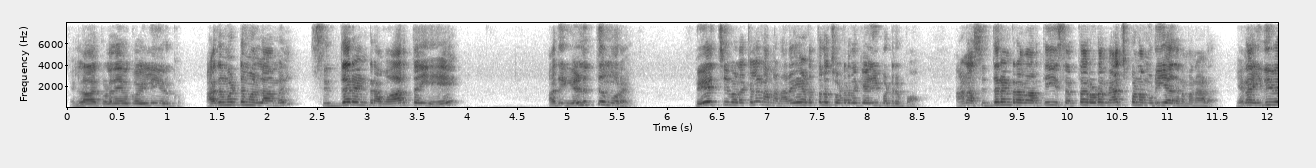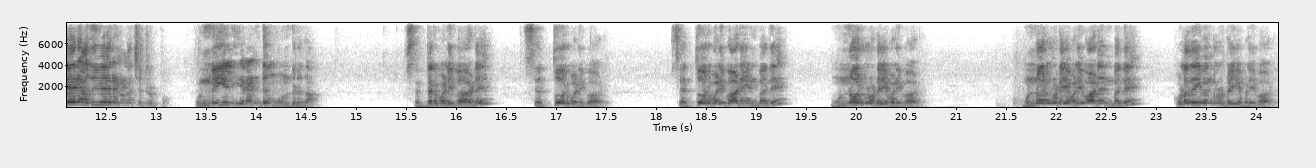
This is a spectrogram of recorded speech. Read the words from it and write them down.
எல்லா குலதெய்வ கோயிலையும் இருக்கும். அது மட்டும் அல்லாமல் சித்தர் என்ற வார்த்தையே அது எழுத்து முறை. பேச்சு வழக்கில் நம்ம நிறைய இடத்துல சொல்கிறத கேள்விப்பட்டிருப்போம். ஆனால் சித்தர் என்ற வார்த்தையை செத்தரோட மேட்ச் பண்ண முடியாது நம்மனால. ஏன்னா இது வேறு அது வேறு நினச்சிட்டு இருப்போம். உண்மையில் இரண்டும் ஒன்று தான் சித்தர் வழிபாடு செத்தோர் வழிபாடு. செத்தோர் வழிபாடு என்பது முன்னோர்களுடைய வழிபாடு. முன்னோர்களுடைய வழிபாடு என்பது குலதெய்வங்களுடைய வழிபாடு.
